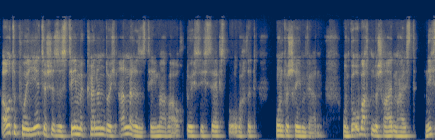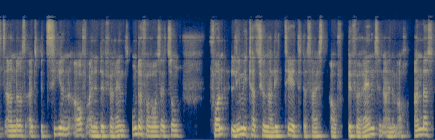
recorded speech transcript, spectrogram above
Autopoietische Systeme können durch andere Systeme, aber auch durch sich selbst beobachtet und beschrieben werden. Und beobachten, beschreiben heißt nichts anderes als beziehen auf eine Differenz unter Voraussetzung von Limitationalität, das heißt auf Differenz in einem auch anders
